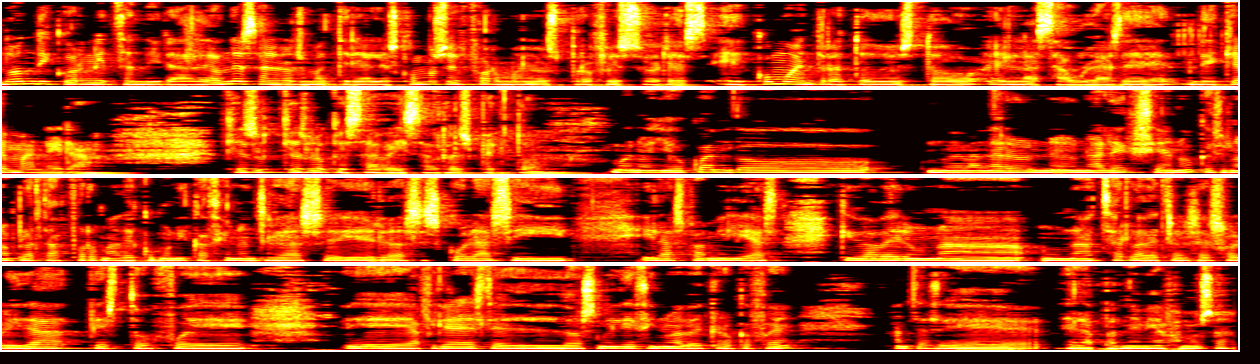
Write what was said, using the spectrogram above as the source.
¿dónde cornitzen dirá? ¿De dónde salen los materiales? ¿Cómo se forman los profesores? Eh, ¿Cómo entra todo esto en las aulas? ¿De, de qué manera? ¿Qué es, ¿Qué es, lo que sabéis al respecto? Bueno, yo cuando me mandaron una Alexia, ¿no? que es una plataforma de comunicación entre las, eh, las escuelas y, y, las familias, que iba a haber una, una charla de transexualidad, esto fue eh, a finales del 2019, creo que fue, antes de, de la pandemia famosa.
